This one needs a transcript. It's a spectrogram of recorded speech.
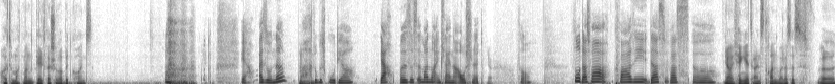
Heute macht man Geldwäsche über Bitcoins. ja, also, ne? Mhm. Ach, du bist gut, ja. Ja, und es ist immer nur ein kleiner Ausschnitt. Ja. So. So, das war quasi das, was. Äh ja, ich hänge jetzt eins dran, weil das ist, äh,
